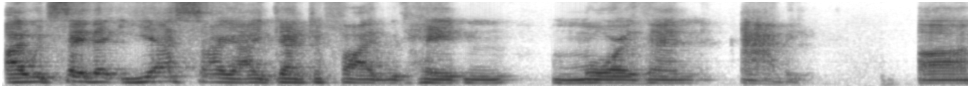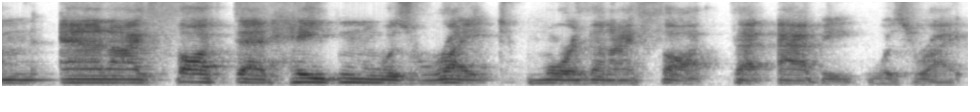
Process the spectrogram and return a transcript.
I would say that yes, I identified with Hayden more than Abbie, Um, and I thought that Hayden was right more than I thought that Abbie was right.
